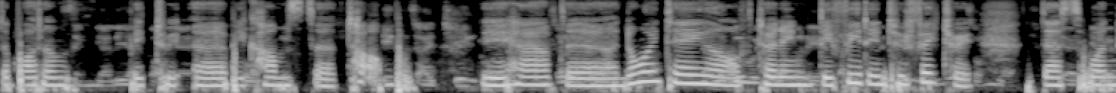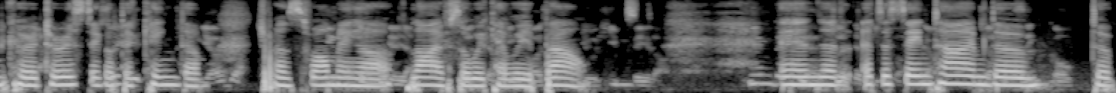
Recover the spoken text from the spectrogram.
The bottom between, uh, becomes the top. You have the anointing of turning defeat into victory. That's one characteristic of the kingdom, transforming our life so we can rebound. And uh, at the same time, the the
